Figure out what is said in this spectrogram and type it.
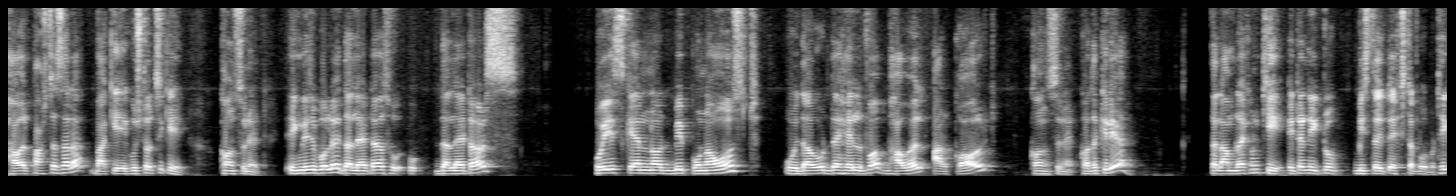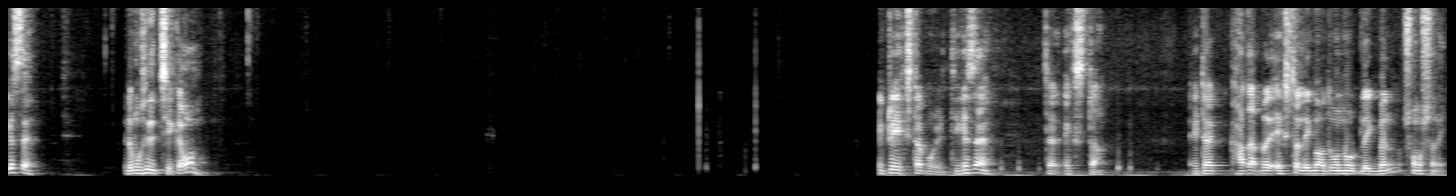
ভাওয়াল পাঁচটা ছাড়া বাকি একুশটা হচ্ছে কি? কনসোনেন্ট ইংরেজি বলে the letters the letters which can not be pronounced without the help of vowel are called consonant কথা ক্লিয়ার তাহলে আমরা এখন কি? এটা নিয়ে একটু বিস্তারিত এক্সট্রা পড়ব, ঠিক আছে? এটা মুছে দিচ্ছি, কেমন? একটু এক্সট্রা পড়ি, ঠিক আছে? স্যার এক্সট্রা এটা খাতা আপনার এক্সট্রা লিখবেন অথবা নোট লিখবেন, সমস্যা নেই।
